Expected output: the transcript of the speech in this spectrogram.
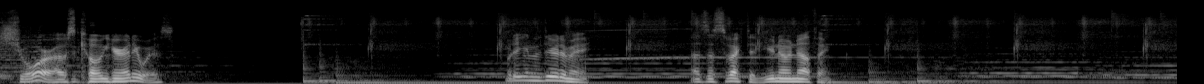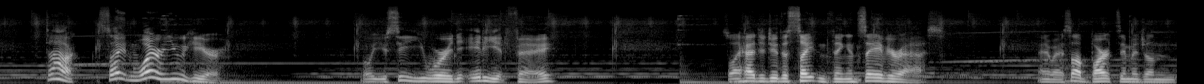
Sure, I was going here anyways. What are you gonna do to me? As suspected, you know nothing. Doc, Citan, why are you here? Well, you see, you were an idiot, Fei. So I had to do the Citan thing and save your ass. Anyway, I saw Bart's image on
